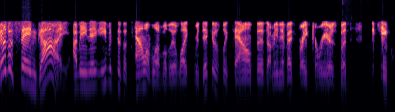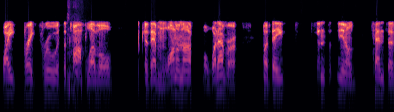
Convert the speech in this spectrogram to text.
they're the same guy. I mean, they- even to the talent level, they're like ridiculously talented. I mean, they've had great careers, but they can't quite break through at the top level because they haven't won enough or whatever. But they, you know, tend to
